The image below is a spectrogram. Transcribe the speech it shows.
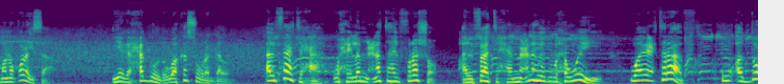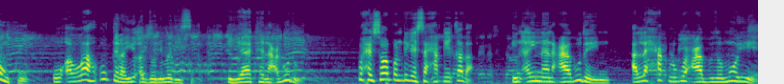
ma noqonaysa iyaga xaggooda waa ka suuragal. Alfaatixa waxay la micno tahay furasho. Alfaatixa macnaheedu waxa weeye waa ictiraaf uu addoonku uu allaah u qirayo addoonnimadiisa. Iyaaka nacbudu. Waxay soo bandhigaysaa xaqiiqada in aynaan caabudayn alle xaq lagu caabudo mooye.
